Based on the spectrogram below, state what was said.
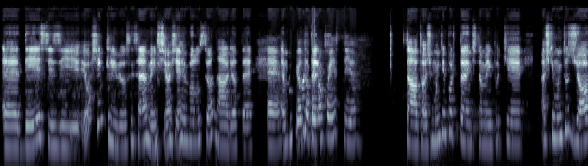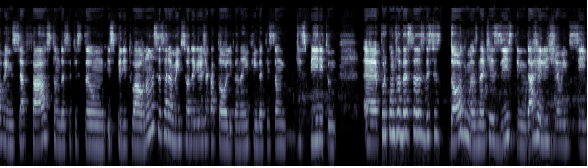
é, desses e eu achei incrível, sinceramente, eu achei revolucionário até. É, é eu importante. também não conhecia. Exato, eu acho muito importante também, porque acho que muitos jovens se afastam dessa questão espiritual, não necessariamente só da Igreja Católica, né, enfim, da questão de espírito, é, por conta dessas, desses dogmas, né, que existem da religião em si.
